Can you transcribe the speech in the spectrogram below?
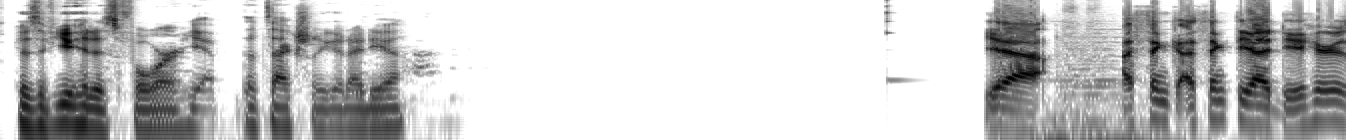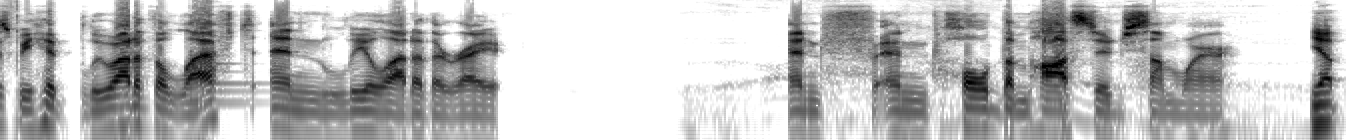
Because if you hit his four, yep, that's actually a good idea. yeah. I think I think the idea here is we hit blue out of the left and Leal out of the right, and f- and hold them hostage somewhere. Yep,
